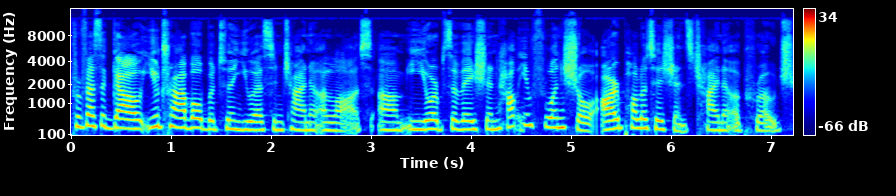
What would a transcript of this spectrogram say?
Professor Gao, you travel between U.S. and China a lot. Um, in your observation, how influential are politicians' China approach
